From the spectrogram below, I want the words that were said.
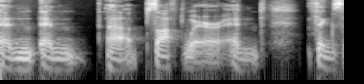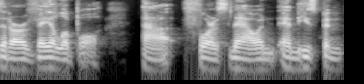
and and uh, software and things that are available uh, for us now, and and he's been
